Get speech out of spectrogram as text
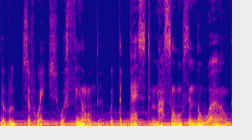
the roots of which were filled with the best mussels in the world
